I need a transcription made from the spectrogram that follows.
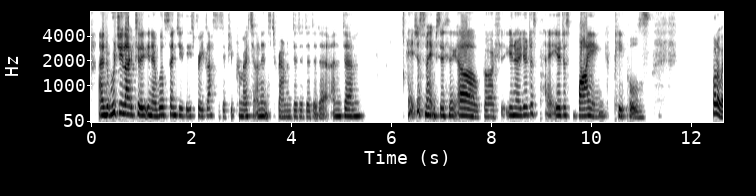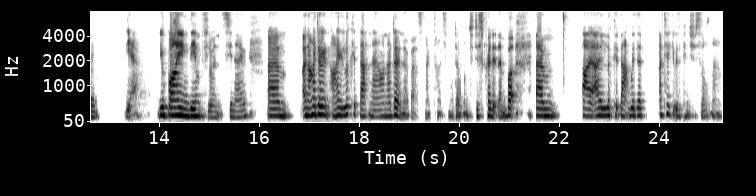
and would you like to, you know, we'll send you these free glasses if you promote it on Instagram and da da da da da. And um, it just makes me think, oh gosh, you know, you're just pay, you're just buying people's following. Yeah, you're buying the influence, you know. Um, and I don't, I look at that now and I don't know about Snag and I don't want to discredit them, but um, I, I look at that with a, I take it with a pinch of salt now,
